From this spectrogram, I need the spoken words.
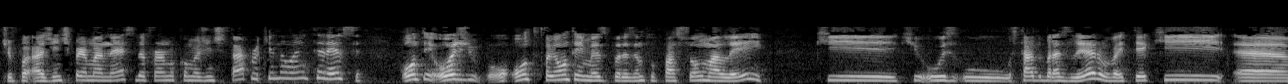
tipo, a gente permanece da forma como a gente está porque não há interesse. Ontem, hoje, ontem, foi ontem mesmo, por exemplo, passou uma lei que, que o, o Estado brasileiro vai ter que é,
